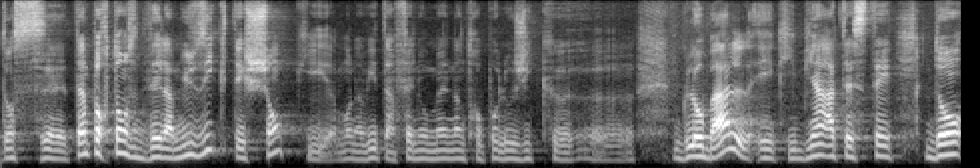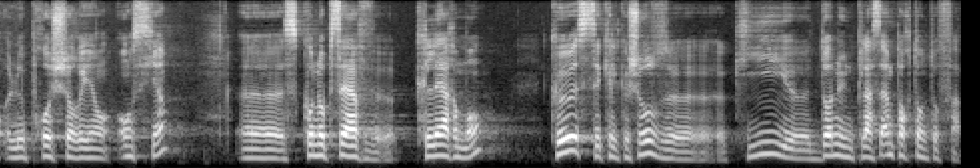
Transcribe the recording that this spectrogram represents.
dans cette importance de la musique, des chants, qui à mon avis est un phénomène anthropologique global et qui est bien attesté dans le Proche-Orient ancien. Ce qu'on observe clairement, que c'est quelque chose qui donne une place importante aux femmes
